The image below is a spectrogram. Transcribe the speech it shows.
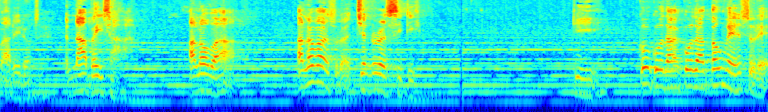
ဘာတွေတော့ဆိုအနာဘိစာအလောဘအလောဘဆိုတာ generosity ဒီ ကိုကိုသာကိုသာသုံးမယ်ဆိုတဲ့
